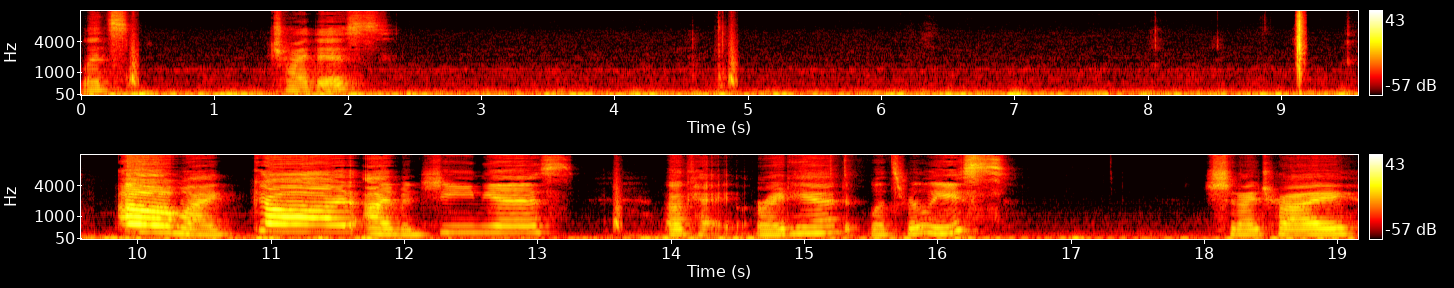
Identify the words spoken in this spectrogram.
Let's try this. Oh my god, I'm a genius. Okay, right hand, let's release. Should I try?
